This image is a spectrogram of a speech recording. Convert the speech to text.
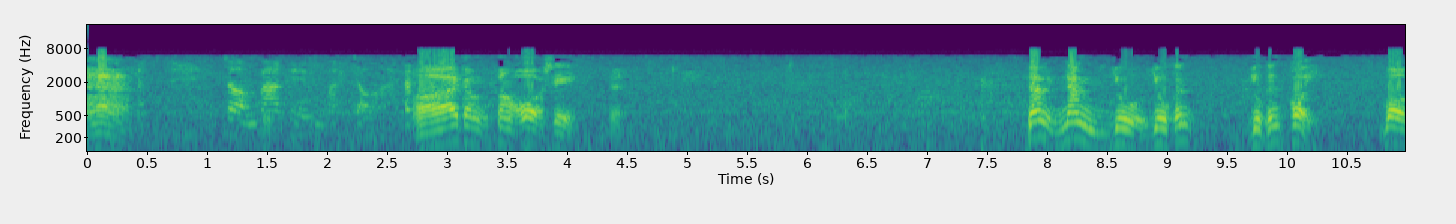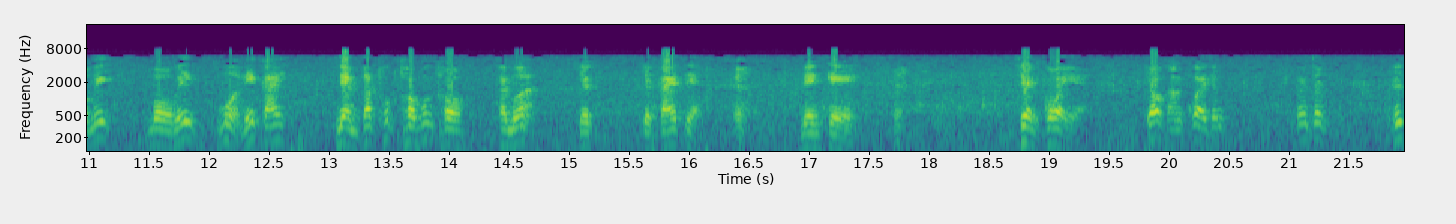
อ่าจอมปลาเข็มปลาจออ๋อต้องต้องโอ้สินั่งนั่งอยู่อยู่กันอยู่กันก้อยโบมิโบมิมั่วมิไกเนี่ยตะพุกโทพุกโทใครมั่วจะจะไกเตี่ย เรียนเกเสียงก้อยอะเจ้าขังก้อยทั้งทั้งทั้งคือ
